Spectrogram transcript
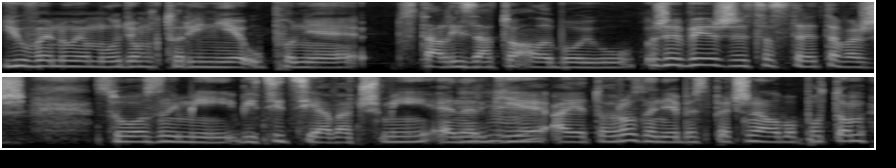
ju venujem ľuďom, ktorí nie úplne stali za to, alebo ju, že vieš, že sa stretávaš s rôznymi vyciciavačmi energie mm-hmm. a je to hrozne nebezpečné, lebo potom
